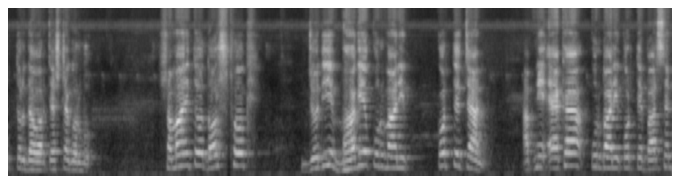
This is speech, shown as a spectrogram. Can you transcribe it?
উত্তর দেওয়ার চেষ্টা করব। সম্মানিত দর্শক, যদি ভাগে কুরবানি করতে চান, আপনি একা কুরবানি করতে পারছেন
